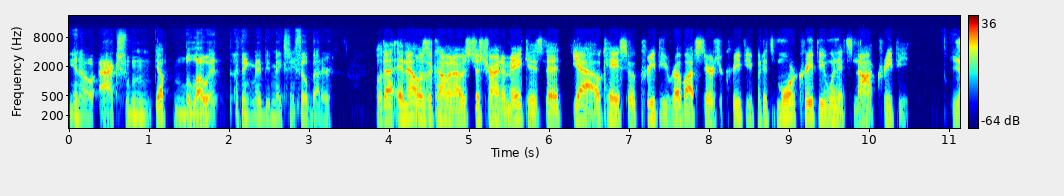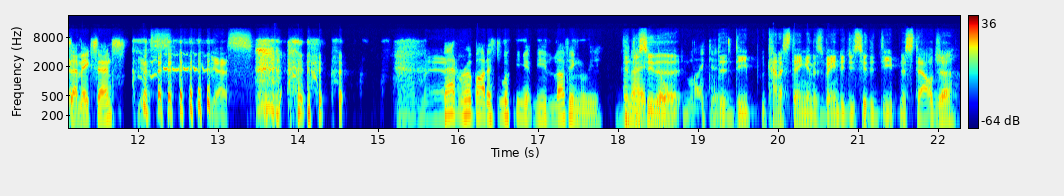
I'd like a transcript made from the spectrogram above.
you know, action Yep. below it, I think maybe makes me feel better. Well, that and that was the comment I was just trying to make is that yeah, okay, so creepy robot stairs are creepy, but it's more creepy when it's not creepy. Does that make sense? Yes. yes. Oh man. that robot is looking at me lovingly. did and you I see the like it. the deep kind of staying in this vein? Did you see the Deep Nostalgia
